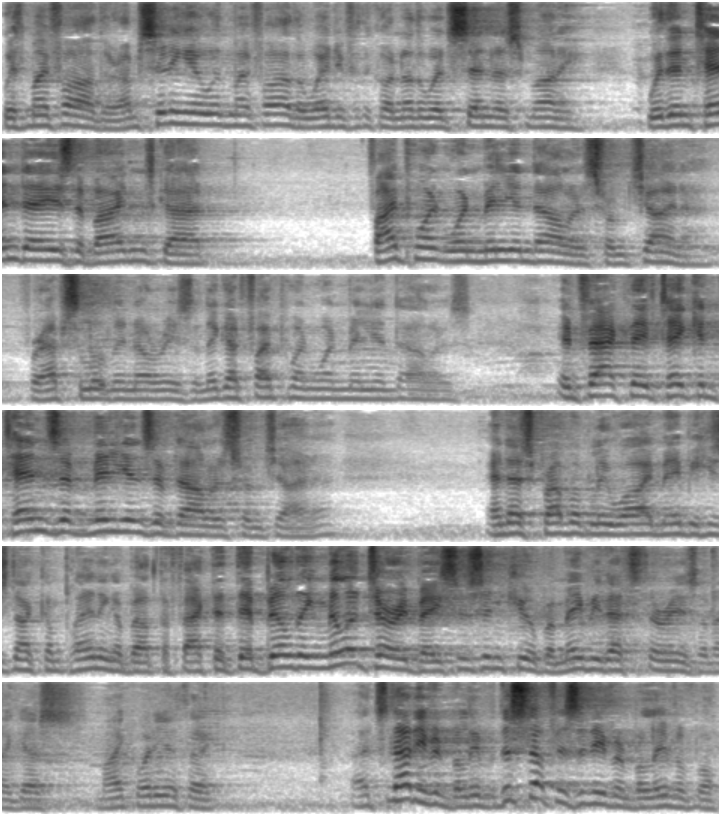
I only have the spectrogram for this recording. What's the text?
with my father. I'm sitting here with my father waiting for the call. In other words, send us money. Within 10 days, the Bidens got $5.1 million from China for absolutely no reason. They got $5.1 million. In fact, they've taken tens of millions of dollars from China. And that's probably why maybe he's not complaining about the fact that they're building military bases in Cuba. Maybe that's the reason, I guess. Mike, what do you think? It's not even believable. This stuff isn't even believable.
